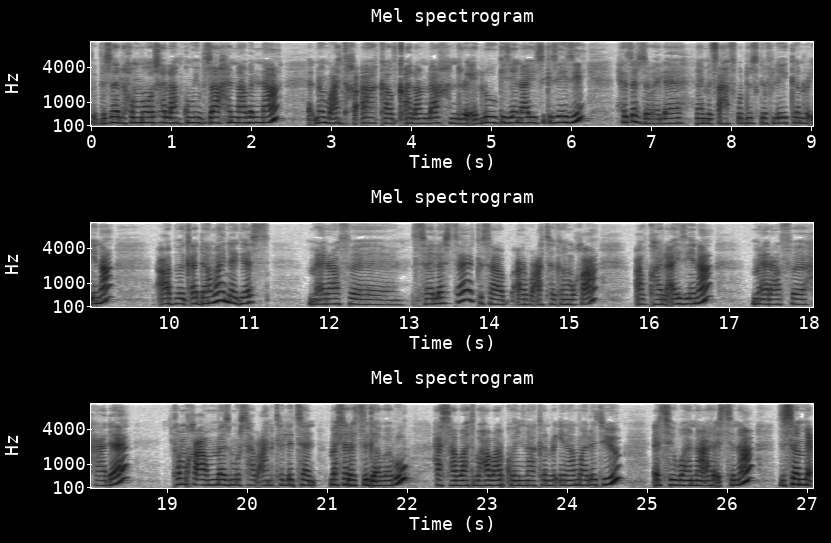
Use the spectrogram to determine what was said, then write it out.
ብብዘለኹሞ ሰላምኩም ይብዛሕ እናበልና ሎማዓንቲ ከዓ ካብ ቃል ኣምላኽ ንርእየሉ ግዜና እዩ እዚ ግዜ እዚ ሕፅር ዝበለ ናይ መፅሓፍ ቅዱስ ክፍሊ ክንርኢና ኣብ ቀዳማይ ነገስ ምዕራፍ ሰለስተ ክሳብ ኣርባዓተ ከምኡ ከዓ ኣብ ካልኣይ ዜና ምዕራፍ ሓደ ከምኡ ከዓ መዝሙር ሰብዓን ክልተን መሰረት ዝገበሩ ሓሳባት ብሃባር ኮይንና ክንርኢና ማለት እዩ እቲ ዋና ኣርእስትና ዝሰምዕ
